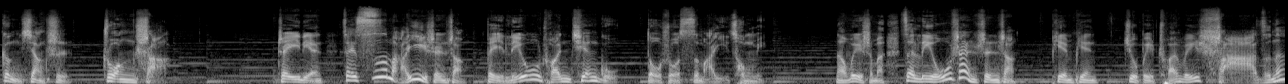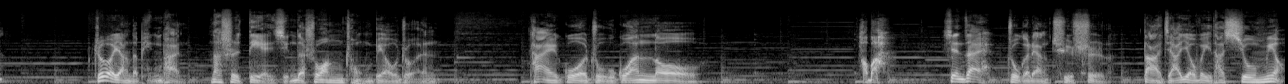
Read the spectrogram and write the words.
更像是装傻。这一点在司马懿身上被流传千古，都说司马懿聪明，那为什么在刘禅身上偏偏就被传为傻子呢？这样的评判，那是典型的双重标准。太过主观喽，好吧，现在诸葛亮去世了，大家要为他修庙。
